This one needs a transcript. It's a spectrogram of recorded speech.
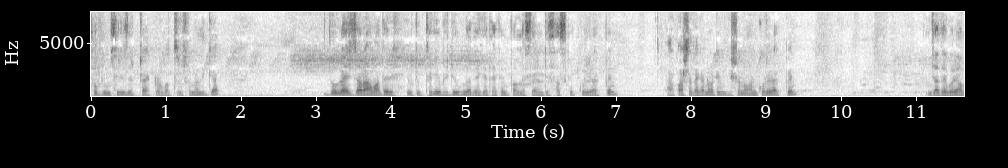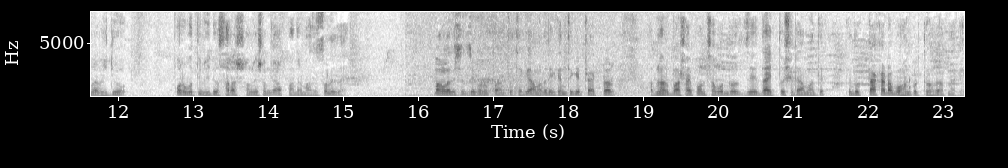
সুপ্রিম সিরিজের ট্র্যাক্টর পাচ্ছেন সোনালিকা। তো গাইজ যারা আমাদের ইউটিউব থেকে ভিডিওগুলো দেখে থাকেন, পারলে চ্যানেলটি সাবস্ক্রাইব করে রাখবেন। আর পাশে থাকা নোটিফিকেশন অন করে রাখবেন। যাতে করে আমরা ভিডিও, পরবর্তী ভিডিও ছাড়ার সঙ্গে সঙ্গে আপনাদের মাঝে চলে যায়। বাংলাদেশের যে কোনো প্রান্ত থেকে আমাদের এখান থেকে ট্র্যাক্টর আপনার বাসায় পৌঁছাবন্ধ যে দায়িত্ব সেটা আমাদের, কিন্তু টাকাটা বহন করতে হবে আপনাকে।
